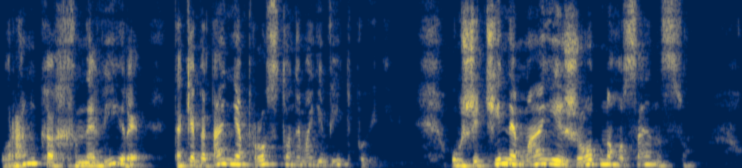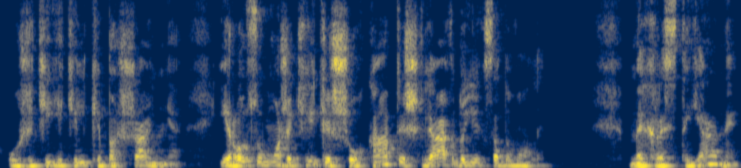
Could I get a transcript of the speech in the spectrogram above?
У рамках невіри таке питання просто не має відповіді. У житті немає жодного сенсу. У житті є тільки бажання, і розум може тільки шукати шлях до їх задоволення. Ми, християни,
